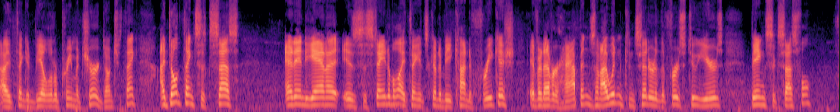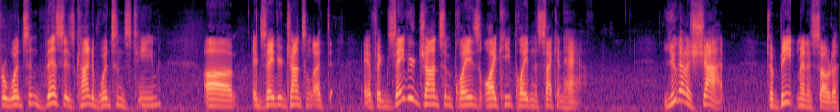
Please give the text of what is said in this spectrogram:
I think it'd be a little premature, don't you think? I don't think success at Indiana is sustainable. I think it's going to be kind of freakish if it ever happens. And I wouldn't consider the first two years being successful for Woodson. This is kind of Woodson's team. Uh, Xavier Johnson, if Xavier Johnson plays like he played in the second half, you got a shot to beat Minnesota.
